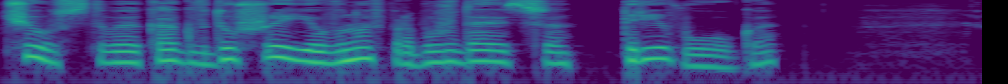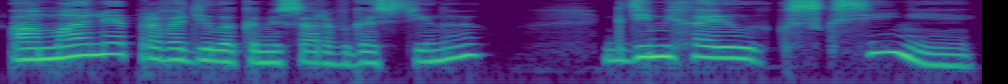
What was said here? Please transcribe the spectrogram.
Чувствуя, как в душе ее вновь пробуждается тревога, Амалия проводила комиссара в гостиную, где Михаил с Ксенией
